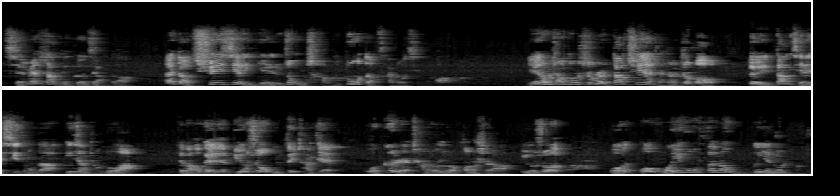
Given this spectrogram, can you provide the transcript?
前面上节课讲的，按照缺陷严重程度的残留情况，严重程度是不是当缺陷产生之后对当前系统的影响程度啊？对吧？OK，就比如说我们最常见，我个人常用一种方式啊，比如说我我我一共分了五个严重程度。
